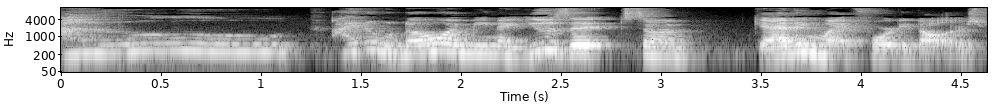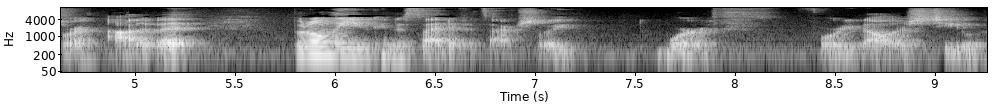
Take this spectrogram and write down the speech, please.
Oh, I don't know. I mean, I use it, so I'm getting my $40 worth out of it, but only you can decide if it's actually worth $40 to you.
